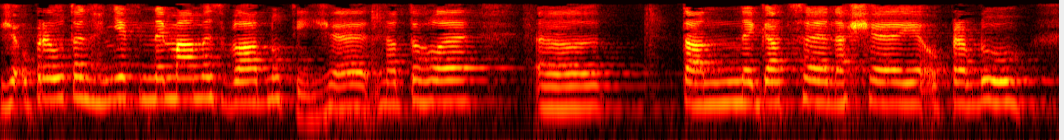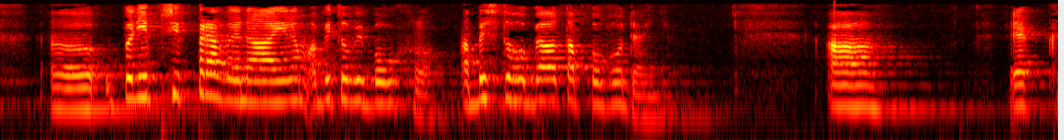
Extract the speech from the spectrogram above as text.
Že opravdu ten hněv nemáme zvládnutý, že na tohle eh, ta negace naše je opravdu uh, úplně připravená jenom, aby to vybouchlo, aby z toho byla ta povodeň. A jak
